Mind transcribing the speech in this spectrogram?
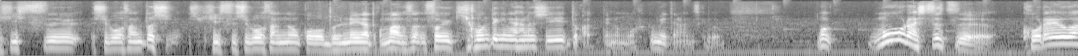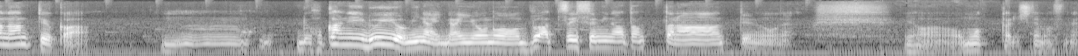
必須脂肪酸と必須脂肪酸のこう分類だとか、まあ、そそういう基本的な話とかっていうのも含めてなんですけど、まあ、網羅しつつこれは何て言うかうん。他に類を見ない内容の分厚いセミナーだったなっていうのをねいや思ったりしてますね。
